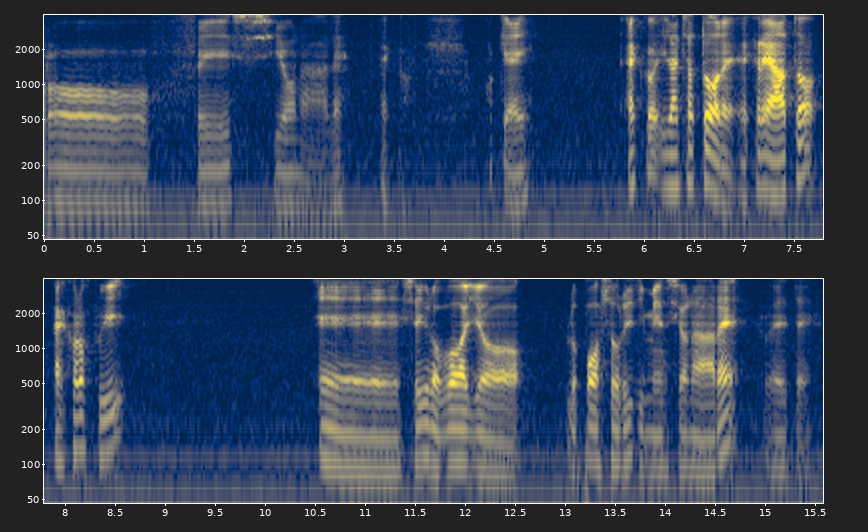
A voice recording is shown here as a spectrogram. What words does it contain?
professionale. Ecco. Ok. Ecco il lanciatore è creato eccolo qui. E se io lo voglio lo posso ridimensionare. Vedete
